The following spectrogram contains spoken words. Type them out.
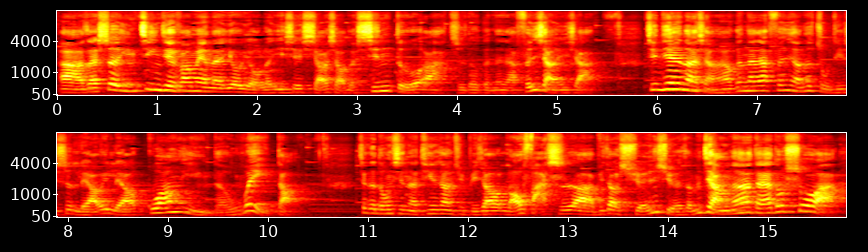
啊，在摄影境界方面呢，又有了一些小小的心得啊，值得跟大家分享一下。今天呢，想要跟大家分享的主题是聊一聊光影的味道。这个东西呢，听上去比较老法师啊，比较玄学。怎么讲呢？大家都说啊，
